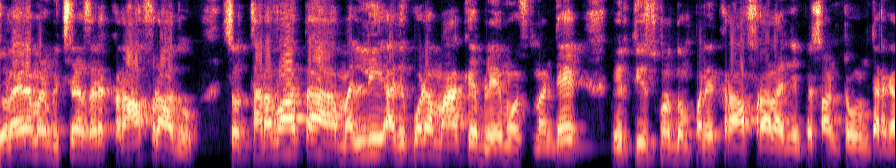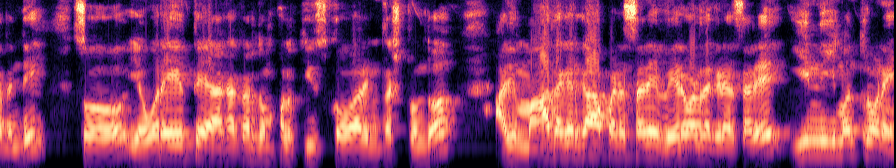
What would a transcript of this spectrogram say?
జూలైలో మనం ఇచ్చినా సరే క్రాఫ్ రాదు. సో తర్వాత మళ్ళీ అది కూడా మాకే బ్లేమ్ వస్తుంది. అంటే మీరు తీసుకున్న దుంపని క్రాఫ్ రాలని చెప్పేసి అంటూ ఉంటారు కదండి. సో ఎవరైతే ఆకాకర దుంపలు తీసుకోవాలి ఇంట్రెస్ట్ ఉందో అది మా దగ్గర కాకపోయినా సరే వేరే వాళ్ళ దగ్గర సరే ఈ ఈ మంత్లోనే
